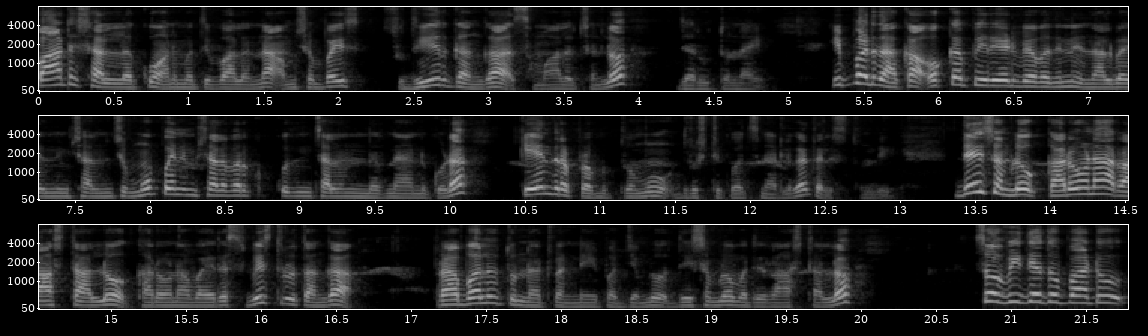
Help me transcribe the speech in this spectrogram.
పాఠశాలలకు అనుమతి ఇవ్వాలన్న అంశంపై సుదీర్ఘంగా సమాలోచనలు జరుగుతున్నాయి. ఇప్పటిదాకా ఒక్క పీరియడ్ వ్యవధిని నలభై ఐదు నిమిషాల నుంచి ముప్పై నిమిషాల వరకు కుదించాలన్న నిర్ణయాన్ని కూడా కేంద్ర ప్రభుత్వము దృష్టికి వచ్చినట్లుగా తెలుస్తుంది. దేశంలో కరోనా రాష్ట్రాల్లో కరోనా వైరస్ విస్తృతంగా ప్రబలుతున్నటువంటి నేపథ్యంలో దేశంలో మరియు రాష్ట్రాల్లో సో విద్యతో పాటు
